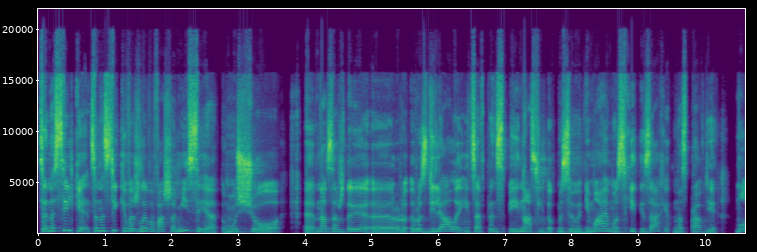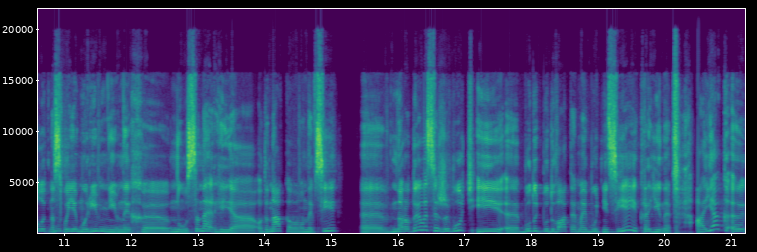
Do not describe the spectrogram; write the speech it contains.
Це настільки, це настільки важлива ваша місія, тому що е, в нас завжди е, розділяли, і це в принципі і наслідок. Ми сьогодні маємо схід і захід. Насправді молодь на своєму рівні. В них е, ну синергія однакова. Вони всі е, народилися, живуть і е, будуть будувати майбутнє цієї країни. А як, е,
